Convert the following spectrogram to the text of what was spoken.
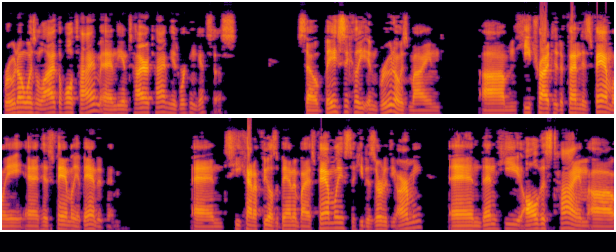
Bruno was alive the whole time, and the entire time he was working against us. So basically, in Bruno's mind, um, he tried to defend his family, and his family abandoned him. And he kind of feels abandoned by his family, so he deserted the army. And then he, all this time, uh,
